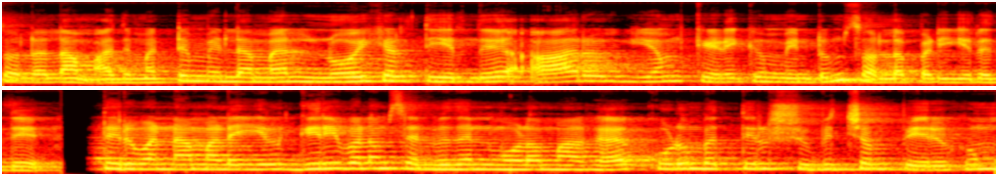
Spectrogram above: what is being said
சொல்லலாம். அது மட்டுமில்லாமல் நோய்கள் தீர்ந்து ஆரோக்கியம் கிடைக்கும் என்றும் சொல்லப்படுகிறது. திருவண்ணாமலையில் கிரிவலம் செல்வதன் மூலமாக குடும்பத்தில் சுபிச்சம் பெருகும்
